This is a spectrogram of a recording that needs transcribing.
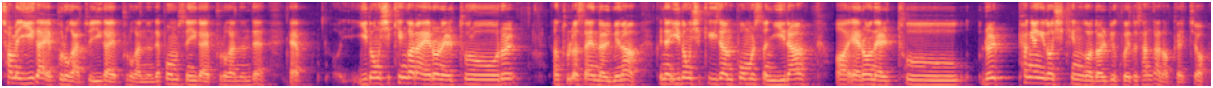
처음에 2가 F로 갔죠. 2가 F로 갔는데 포물선 2가 F로 갔는데 F, 이동시킨 거랑 L1, L2를 둘러싸인 넓이나 그냥 이동시키기 전 포물선 2랑 어, L1, L2를 평행 이동시키는 거 넓이 구해도 상관없겠죠.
